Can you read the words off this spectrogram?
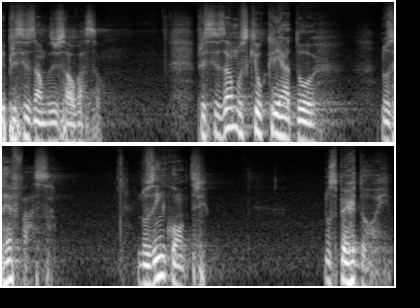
e precisamos de salvação. Precisamos que o Criador nos refaça, nos encontre, nos perdoe.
